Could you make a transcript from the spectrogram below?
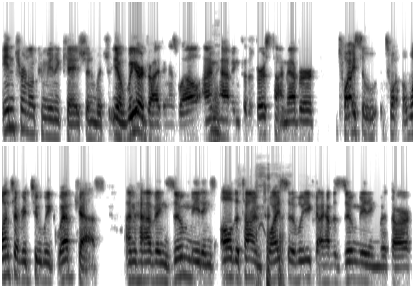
internal communication, which you know we are driving as well. I'm right. having for the first time ever twice a tw- once every two week webcasts I'm having Zoom meetings all the time. Twice a week, I have a Zoom meeting with our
